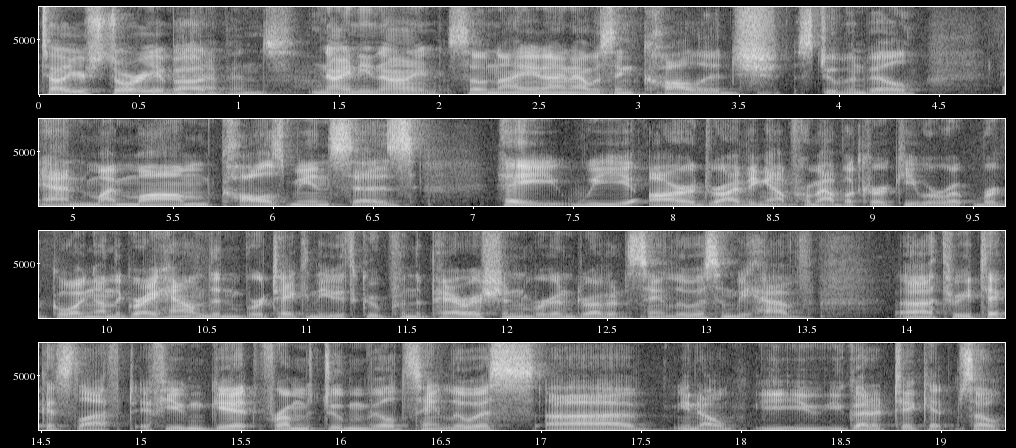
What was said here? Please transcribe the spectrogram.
tell your story about happens. '99. So 99, I was in college, Steubenville, and my mom calls me and says, Hey, we are driving out from Albuquerque. We're, we're going on the Greyhound and we're taking the youth group from the parish and we're going to drive it to St. Louis and we have uh, three tickets left. If you can get from Steubenville to St. Louis, uh, you know, you, you you got a ticket. So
